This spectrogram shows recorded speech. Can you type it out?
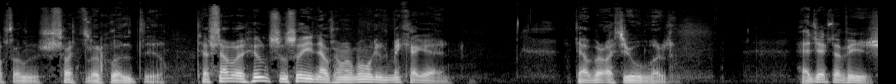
Og så satt det kveld til. Det er snabbt hus og så inn at han var mange mykka gæren. Det var bare et romer. Jeg gikk det fyrt.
